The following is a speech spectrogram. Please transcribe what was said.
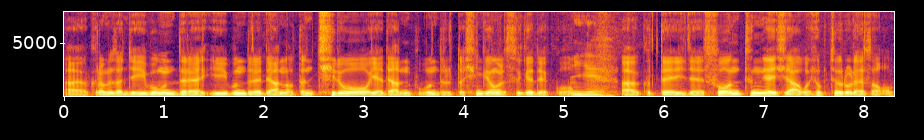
어, 그러면서 이제 이 부분들의 이분들에 대한 어떤 치료에 대한 부분들을 또 신경을 쓰게 됐고 예. 어, 그때 이제 수원 특례시하고 협조를 해서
